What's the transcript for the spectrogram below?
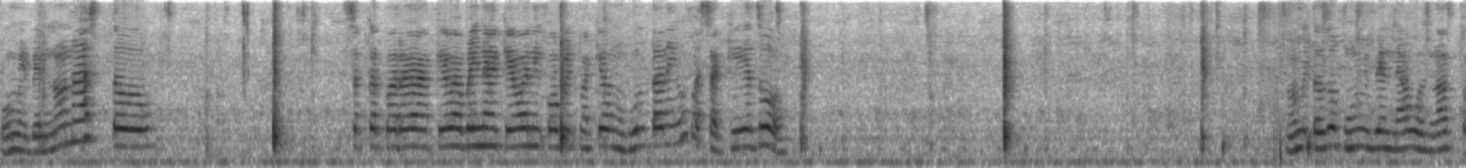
ભૂમિ બેન નો નાસ્તો. શક્કરપારા કેવા બન્યા, કેવાની કોમેન્ટમાં કેવાનું ભૂલતા નહીં હો પાછા કેજો મમ્મી તો જો ભૂમિબેન ને આવો જ નાસ્તો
